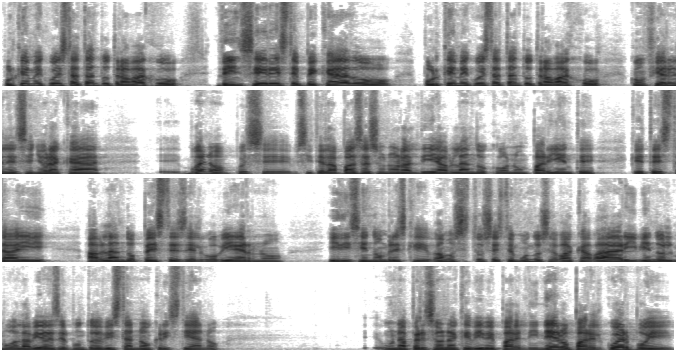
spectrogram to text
¿Por qué me cuesta tanto trabajo vencer este pecado? ¿Por qué me cuesta tanto trabajo confiar en el Señor acá? Eh, bueno, pues eh, si te la pasas una hora al día hablando con un pariente que te está ahí hablando pestes del gobierno, y diciendo, hombre, es que vamos, entonces este mundo se va a acabar y viendo la vida desde el punto de vista no cristiano, una persona que vive para el dinero, para el cuerpo y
